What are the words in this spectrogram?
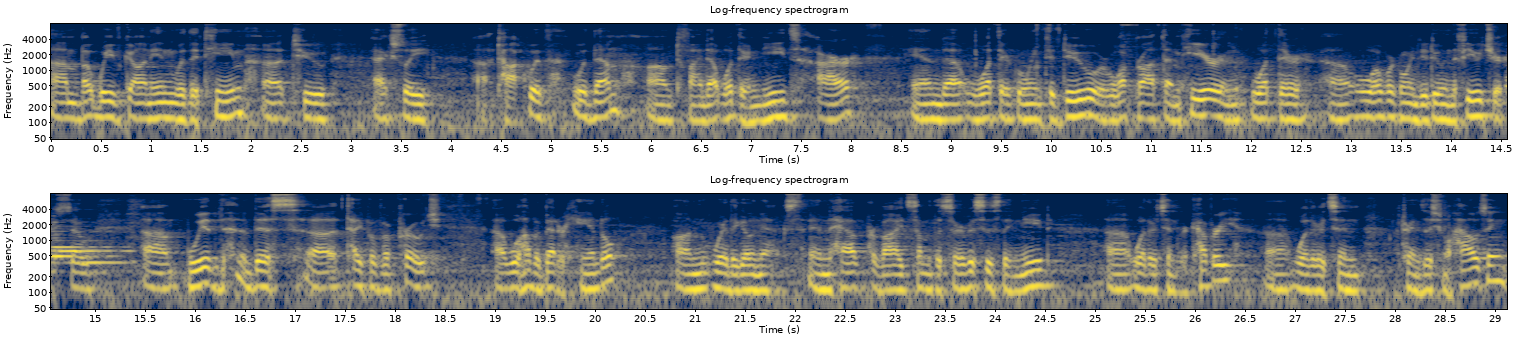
Um, But we've gone in with a team uh, to actually uh, talk with, with them um, to find out what their needs are and uh, what they're going to do or what brought them here and what they're, uh, what we're going to do in the future. So um, with this uh, type of approach, uh, we'll have a better handle on where they go next and have, provide some of the services they need, uh, whether it's in recovery, uh, whether it's in transitional housing,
